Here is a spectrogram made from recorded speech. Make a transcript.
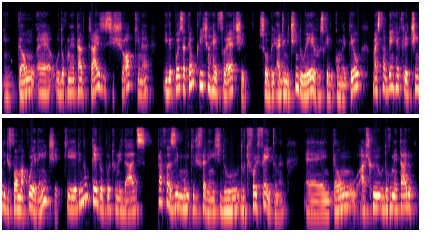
Então, é, o documentário traz esse choque, né? E depois até o Christian reflete sobre admitindo erros que ele cometeu, mas também refletindo de forma coerente que ele não teve oportunidades para fazer muito diferente do, do que foi feito, né? É, então, acho que o documentário,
